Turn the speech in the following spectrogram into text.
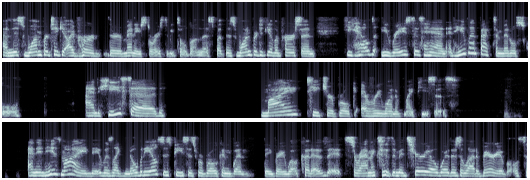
And this one particular i've heard there are many stories to be told on this but this one particular person he held he raised his hand and he went back to middle school. And he said my teacher broke every one of my pieces. And in his mind it was like nobody else's pieces were broken when they very well could have. It, ceramics is a material where there's a lot of variables.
